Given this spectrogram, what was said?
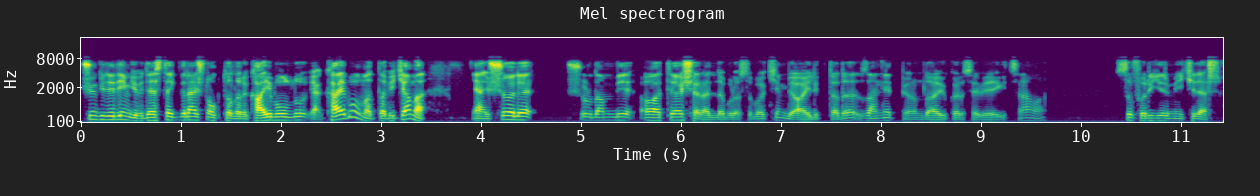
Çünkü dediğim gibi destek direnç noktaları kayboldu. Yani kaybolmadı tabii ki ama yani şöyle şuradan bir ATH herhalde burası. Bakayım bir aylıkta da zannetmiyorum daha yukarı seviyeye gitsin ama 0.22'ler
